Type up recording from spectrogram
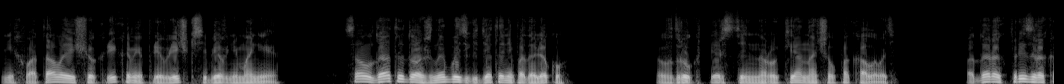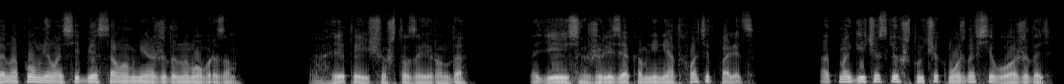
Не хватало еще криками привлечь к себе внимание. Солдаты должны быть где-то неподалеку. Вдруг перстень на руке начал покалывать. Подарок призрака напомнил о себе самым неожиданным образом. А это еще что за ерунда? Надеюсь, железяка мне не отхватит палец? От магических штучек можно всего ожидать.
